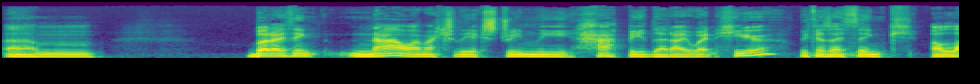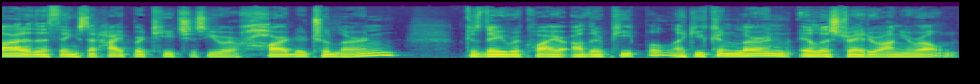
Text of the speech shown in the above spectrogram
Um, but I think now I'm actually extremely happy that I went here because I think a lot of the things that Hyper teaches you are harder to learn because they require other people. Like you can learn Illustrator on your own.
